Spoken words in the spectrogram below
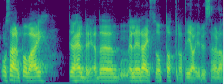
og så er han på vei til å helbrede eller reise opp dattera til Jairus her, da.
